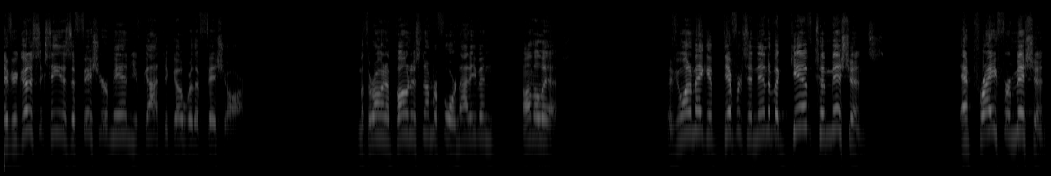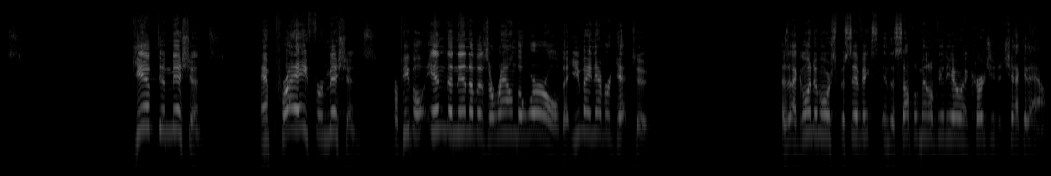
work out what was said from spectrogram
if you're going to succeed as a fisherman, you've got to go where the fish are. I'm going to throw in a bonus number four, not even on the list. But if you want to make a difference in Nineveh, give to missions and pray for missions. Give to missions and pray for missions for people in the Ninevehs around the world that you may never get to. As I go into more specifics in the supplemental video, I encourage you to check it out.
